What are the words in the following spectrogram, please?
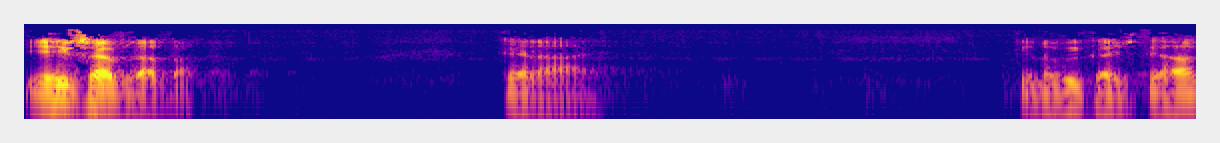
یہی صاحبزادہ کہہ رہا ہے کہ نبی کا اجتہاد،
